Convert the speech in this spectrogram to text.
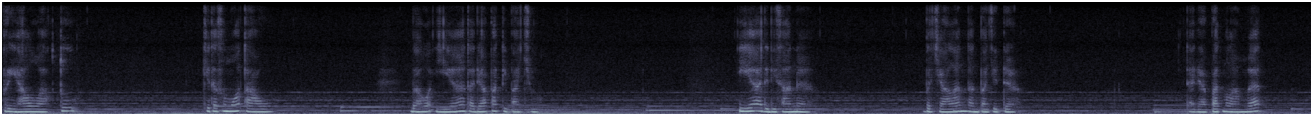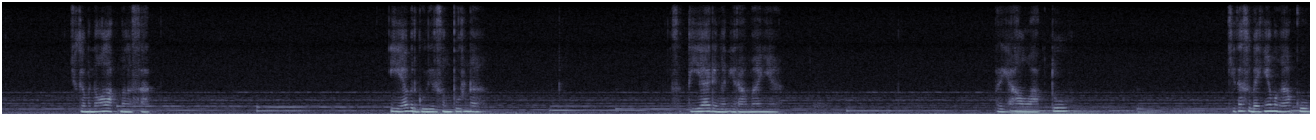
Perihal waktu, kita semua tahu bahwa ia tak dapat dipacu. Ia ada di sana, berjalan tanpa jeda. Tak dapat melambat, juga menolak melesat. Ia bergulir sempurna, setia dengan iramanya. Perihal waktu, kita sebaiknya mengaku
